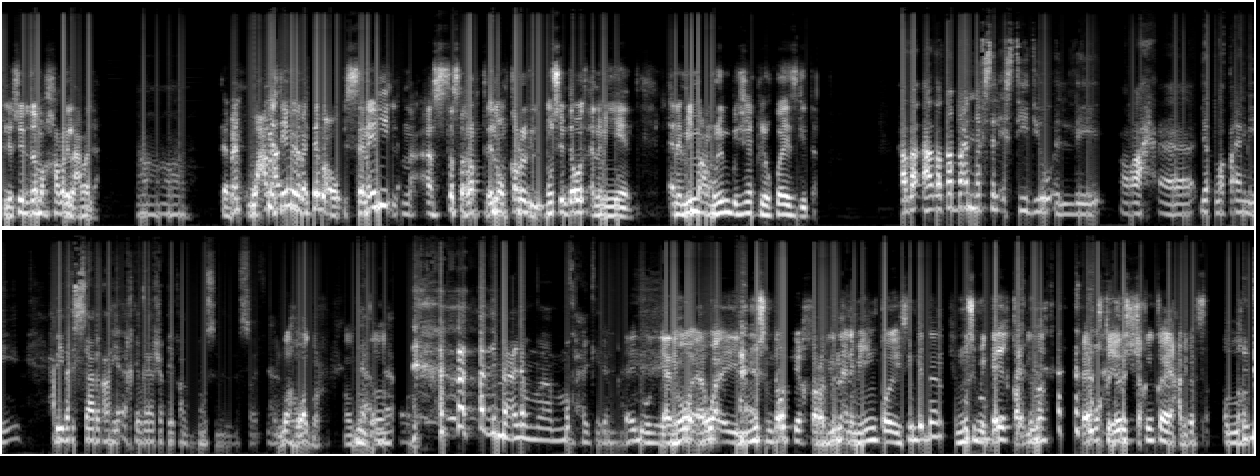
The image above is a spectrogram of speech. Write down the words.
الاستوديو ده ما خرج اللي عملها آه آه. تمام؟ وعمل تاني بتابعه السنة دي استغربت لأنه مقرر الموسم دوت أنميين. أنميين معمولين بشكل كويس جدا. هذا هذا طبعا نفس الاستديو اللي راح آه، يطلق انمي حبيبة السابقه هي أخي غير شقيقة بموسم الصيف يعني الله أكبر نعم نعم. هذه معلومة مضحكة جدا. حلو يعني هو هو الموسم دوت يخرج لنا أنميين كويسين جدا. الموسم الجاي يخرج لنا اخت غير الشقيقة يا حبيبتي الله.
